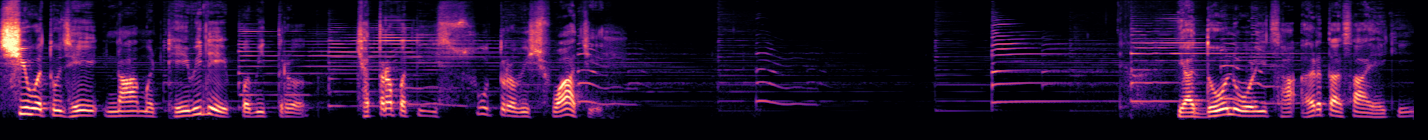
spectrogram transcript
शिव तुझे नाम ठेविले पवित्र छत्रपती सूत्र विश्वाचे. या दोन ओळीचा अर्थ असा आहे की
